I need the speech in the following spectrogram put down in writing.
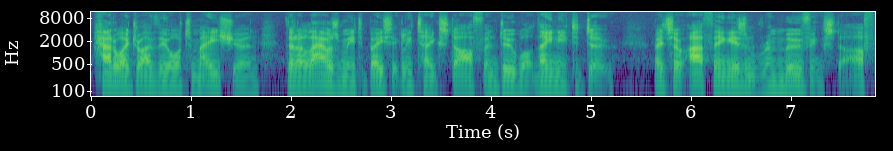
How do I drive the automation that allows me to basically take staff and do what they need to do? Right, so our thing isn't removing staff,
